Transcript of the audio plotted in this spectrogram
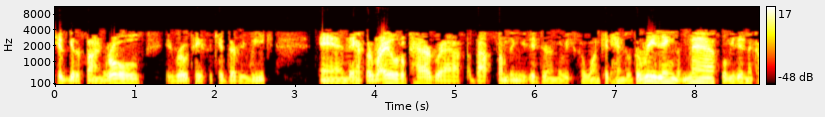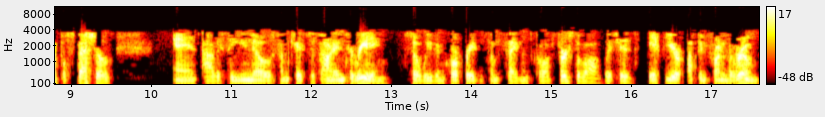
Kids get assigned roles. It rotates the kids every week. And they have to write a little paragraph about something we did during the week. So one kid handles the reading, the math, what we did in a couple specials. And obviously, you know, some kids just aren't into reading. So we've incorporated some segments called First of All, which is if you're up in front of the room,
